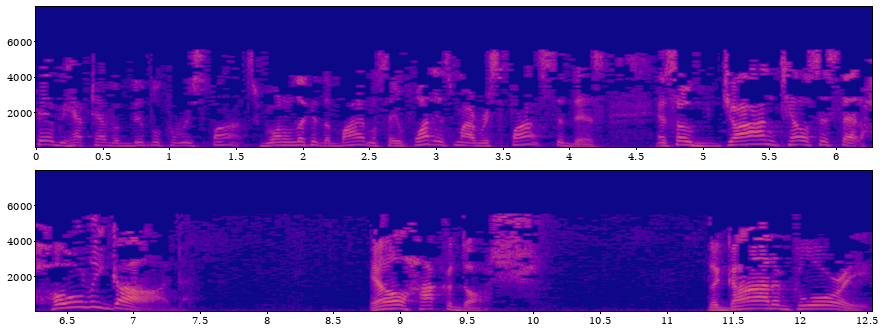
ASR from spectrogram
said, we have to have a biblical response. We want to look at the Bible and say, what is my response to this? And so John tells us that holy God, El Hakadosh, the God of glory,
